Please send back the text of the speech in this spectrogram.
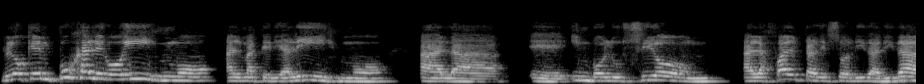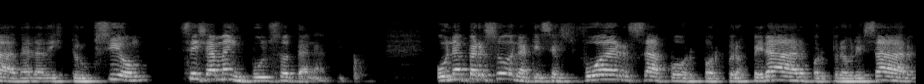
Lo que empuja al egoísmo, al materialismo, a la eh, involución, a la falta de solidaridad, a la destrucción, se llama impulso tanático. Una persona que se esfuerza por, por prosperar, por progresar,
